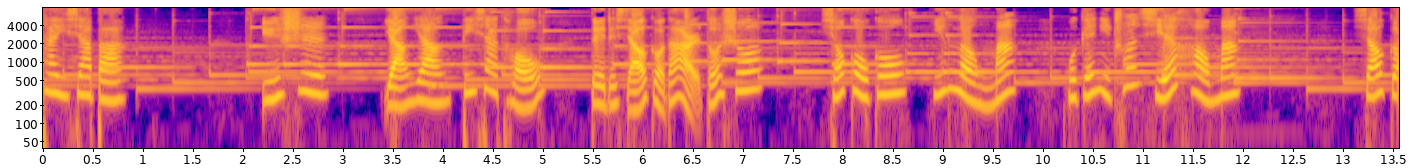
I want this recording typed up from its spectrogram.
他一下吧。”于是，洋洋低下头，对着小狗的耳朵说：“小狗狗，你冷吗？我给你穿鞋好吗？”小狗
